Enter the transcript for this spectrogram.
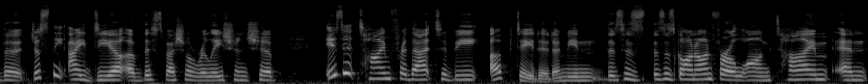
the just the idea of this special relationship. Is it time for that to be updated? I mean, this is this has gone on for a long time, and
